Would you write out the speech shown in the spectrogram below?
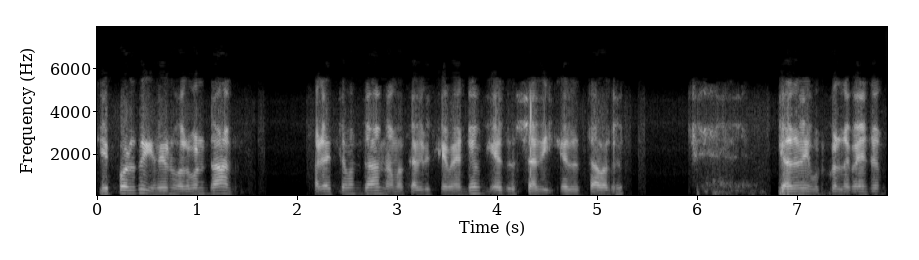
இப்பொழுது இறைவன் ஒருவன் தான். படைத்தவன் தான் நமக்கு அறிவிக்க வேண்டும். எது சரி எது தவறு? எதனை உட்கொள்ள வேண்டும்?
